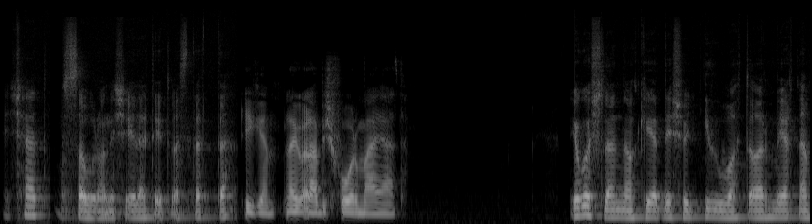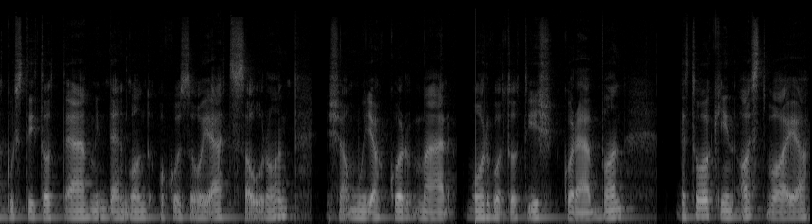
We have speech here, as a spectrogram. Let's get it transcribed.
És hát Sauron is életét vesztette. Igen, legalábbis formáját. Jogos lenne a kérdés, hogy Ilúvatar miért nem pusztított el minden gond okozóját, Sauront, és amúgy akkor már Morgotot is korábban, de Tolkien azt vallja,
